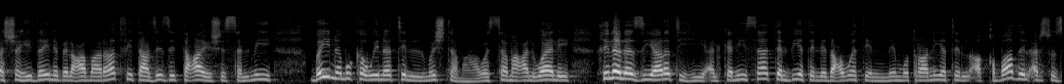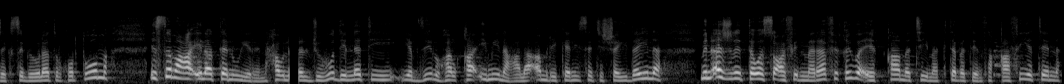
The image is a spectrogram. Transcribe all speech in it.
الشهيدين بالعمارات في تعزيز التعايش السلمي بين مكونات المجتمع واستمع الوالي خلال زيارته الكنيسة تلبية لدعوة من مطرانية الأقباض الأرثوذكس بولاية الخرطوم استمع إلى تنوير حول الجهود التي يبذلها القائمين على أمر كنيسة الشهيدين من أجل التوسع في المرافق وإقامة مكتبة ثقافية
